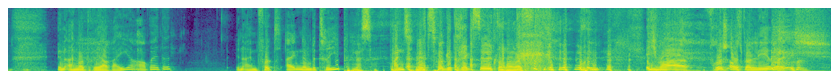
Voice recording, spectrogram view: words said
in einer Dreherei gearbeitet. In einem volkseigenen Betrieb. Das Tanzhölzer gedrechselt oder was? Und ich war frisch aus der Lehre, ich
